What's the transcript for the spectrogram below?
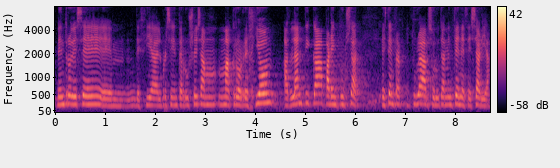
dentro de ese, em, decía el presidente ruso, esa macroregión atlántica para impulsar esta infraestructura absolutamente necesaria.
